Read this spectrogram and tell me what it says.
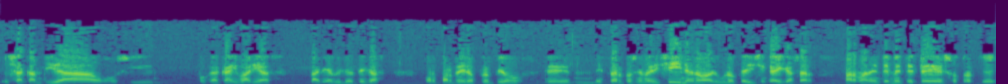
esa cantidad o si, porque acá hay varias, varias bibliotecas por parte de los propios este, expertos en medicina, ¿no? Algunos que dicen que hay que hacer permanentemente test, otros que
